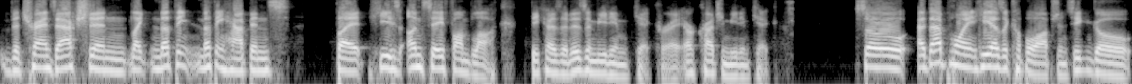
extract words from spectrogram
the transaction like nothing nothing happens but he's unsafe on block because it is a medium kick right or crouching medium kick so at that point he has a couple options he can go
